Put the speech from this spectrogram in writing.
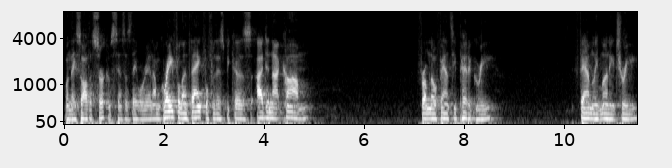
when they saw the circumstances they were in. I'm grateful and thankful for this because I did not come from no fancy pedigree, family money tree.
